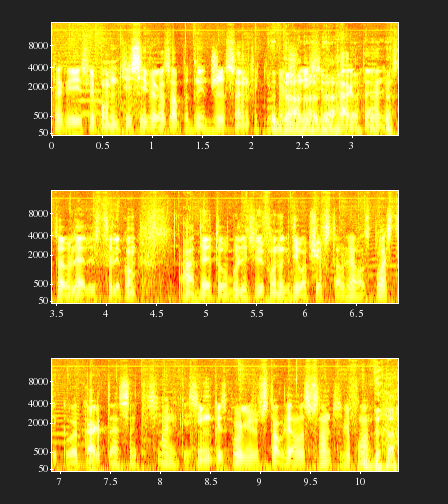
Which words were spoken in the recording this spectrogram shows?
так, если помните, северо-западные GSM, такие большие да, сим-карты, да. они вставлялись целиком. А до этого были телефоны, где вообще вставлялась пластиковая карта с этой с маленькой симкой, вставлялась в сам телефон. Да.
